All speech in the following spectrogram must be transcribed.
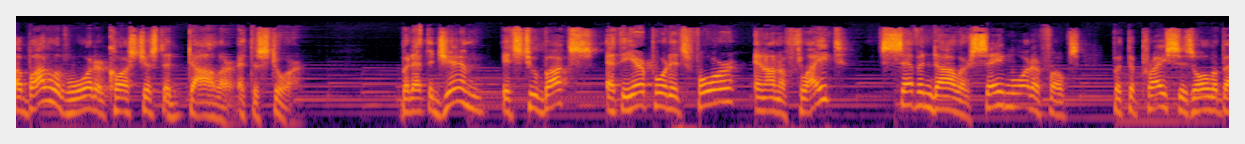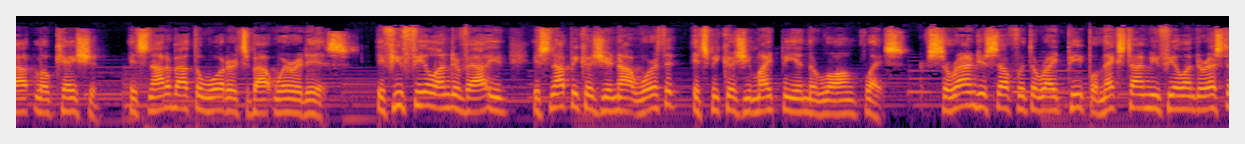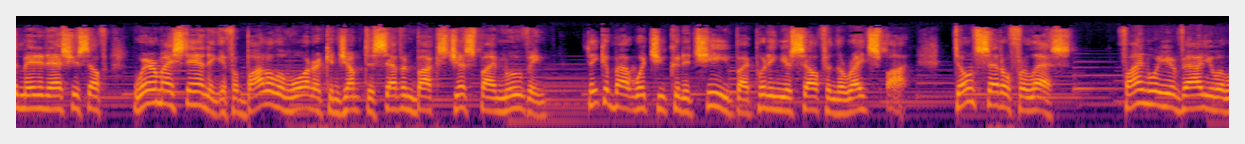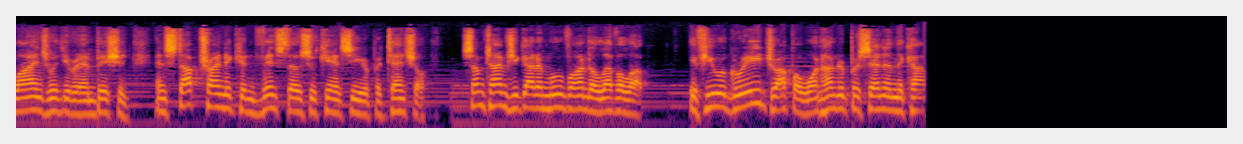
A bottle of water costs just a dollar at the store. But at the gym, it's two bucks. At the airport, it's four. And on a flight, seven dollars. Same water, folks. But the price is all about location. It's not about the water, it's about where it is. If you feel undervalued, it's not because you're not worth it, it's because you might be in the wrong place. Surround yourself with the right people. Next time you feel underestimated, ask yourself, where am I standing? If a bottle of water can jump to seven bucks just by moving, think about what you could achieve by putting yourself in the right spot. Don't settle for less. Find where your value aligns with your ambition and stop trying to convince those who can't see your potential. Sometimes you got to move on to level up. If you agree, drop a 100% in the comments.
